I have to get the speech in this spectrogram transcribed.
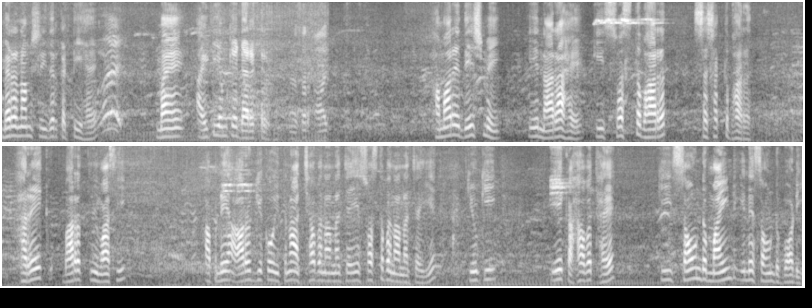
मेरा नाम श्रीधर कट्टी है। मैं आईटीएम के डायरेक्टर हूँ। सर आज हमारे देश में ये नारा है कि स्वस्थ भारत सशक्त भारत। हर एक भारत निवासी अपने आरोग्य को इतना अच्छा बनाना चाहिए स्वस्थ बनाना चाहिए क्योंकि ये कहावत है कि sound mind in a sound body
